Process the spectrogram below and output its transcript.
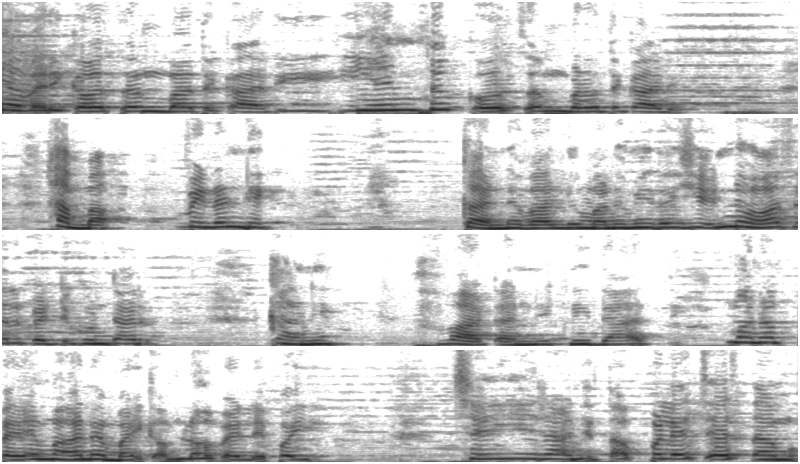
ఎవరి కోసం బ్రతకాలి ఎందుకోసం బ్రతకాలి? అమ్మ వినండి. కన్నవాళ్ళు మన మీద ఎన్నో ఆశలు పెట్టుకుంటారు. కానీ వాటన్నిటిని దాటి మన ప్రేమ అనే మైకంలో వెళ్ళిపోయి చేయరాని తప్పులే చేస్తాము.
